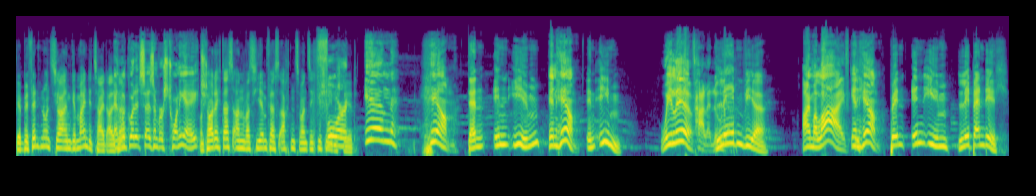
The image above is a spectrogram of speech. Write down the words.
Wir befinden uns ja im And Gemeindezeitalter. look what it says in verse Und 28 schaut euch das an, was hier im Vers 28 geschrieben For steht. in him, Denn in ihm, in him, in ihm we live. Hallelujah. leben wir. I'm alive in him. Bin in ihm lebendig.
